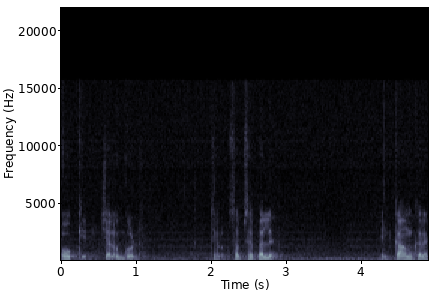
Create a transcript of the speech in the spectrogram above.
ओके चलो गुड चलो, सबसे पहले एक काम करें।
